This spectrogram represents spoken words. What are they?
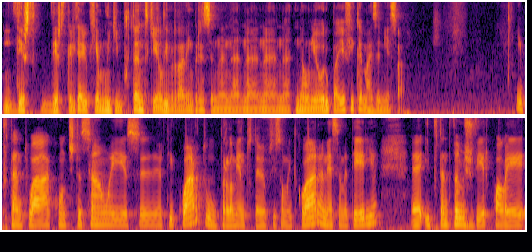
deste, deste critério que é muito importante, que é a liberdade de imprensa na, na, na, na União Europeia, fica mais ameaçado. E, portanto, há contestação a esse artigo 4 O Parlamento tem uma posição muito clara nessa matéria e, portanto, vamos ver qual é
